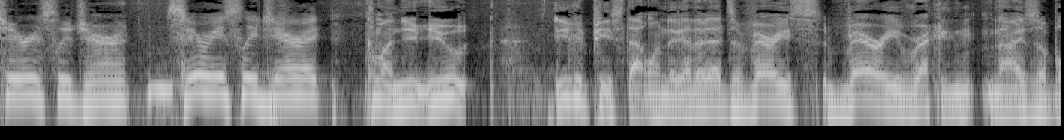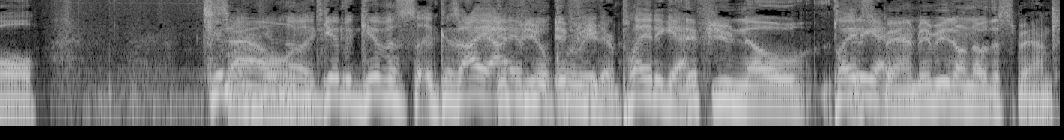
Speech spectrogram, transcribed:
Seriously, Jarrett? Seriously, Jarrett? Come on, you you you could piece that one together. That's a very very recognizable Give, sound. give, give, give us, because I, I have no clue either. Play it again. If you know Play it this again. band, maybe you don't know this band.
